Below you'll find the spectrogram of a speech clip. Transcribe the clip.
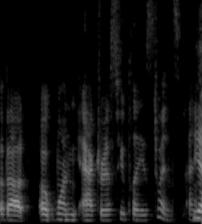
about a one actress who plays twins. Anyway.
